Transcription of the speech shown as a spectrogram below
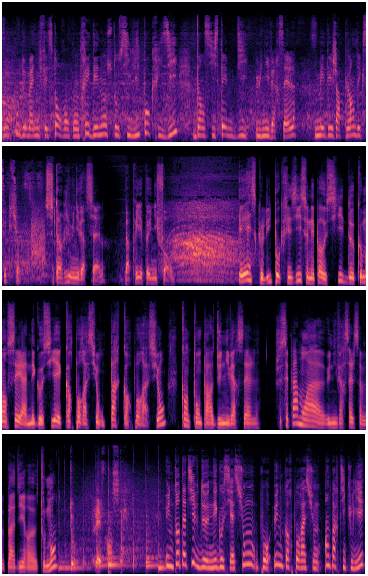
Beaucoup de manifestants rencontrés dénoncent aussi l'hypocrisie d'un système dit universel, mais déjà plein d'exceptions. C'est un régime universel, mais après, il n'est pas uniforme. Et est-ce que l'hypocrisie, ce n'est pas aussi de commencer à négocier corporation par corporation quand on parle d'universel? Je sais pas, moi, universel, ça veut pas dire euh, tout le monde? Tous les Français. Une tentative de négociation pour une corporation en particulier.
